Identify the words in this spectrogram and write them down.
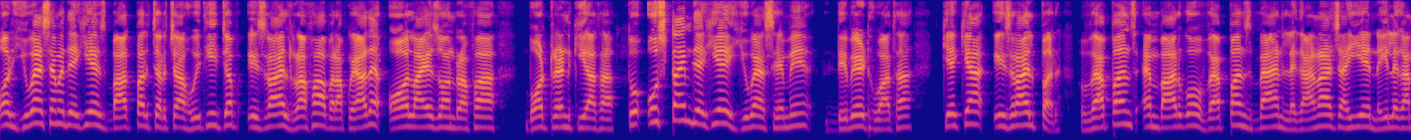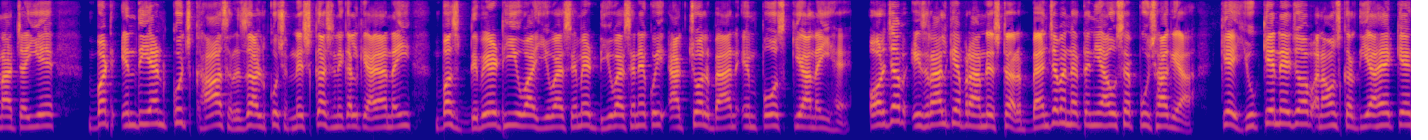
और यूएसए में देखिए, इस बात पर चर्चा हुई थी जब इसराइल रफा पर, आपको याद है ऑल आइज़ ऑन रफा बहुत ट्रेंड किया था। तो उस टाइम देखिए यूएसए में डिबेट हुआ था कि क्या इसराइल पर वेपन्स एम्बार्गो वेपन्स बैन लगाना चाहिए, नहीं लगाना चाहिए? बट इन दी एंड कुछ खास रिज़ल्ट कुछ निष्कर्ष निकल के आया नहीं। बस डिबेट ही हुआ यूएसए में। यूएसए ने कोई एक्चुअल बैन इम्पोज किया नहीं है। और जब इसराइल के प्राइम मिनिस्टर बेंजामिन नेतन्याहू से पूछा गया कि यूके ने जो अब अनाउंस कर दिया है कि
